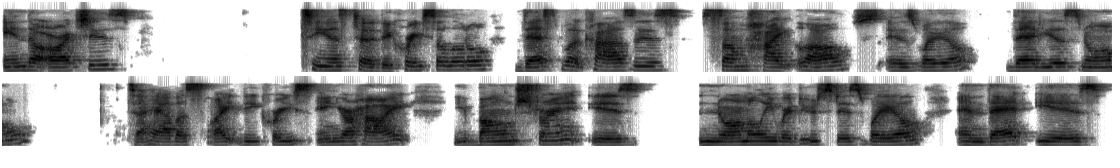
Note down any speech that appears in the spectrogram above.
in the arches tends to decrease a little. That's what causes some height loss as well. That is normal to have a slight decrease in your height. Your bone strength is normally reduced as well, and that is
